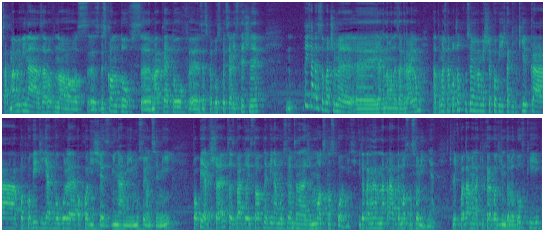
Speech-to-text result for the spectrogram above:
Tak, mamy wina zarówno z, z dyskontów, z marketów, ze sklepów specjalistycznych. No i zaraz zobaczymy, e, jak nam one zagrają. Natomiast na początku chcemy Wam jeszcze powiedzieć takich kilka podpowiedzi, jak w ogóle obchodzić się z winami musującymi. Po pierwsze, co jest bardzo istotne, wina musujące należy mocno schłodzić i to tak na- naprawdę mocno solidnie. Czyli wkładamy na kilka godzin do lodówki,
